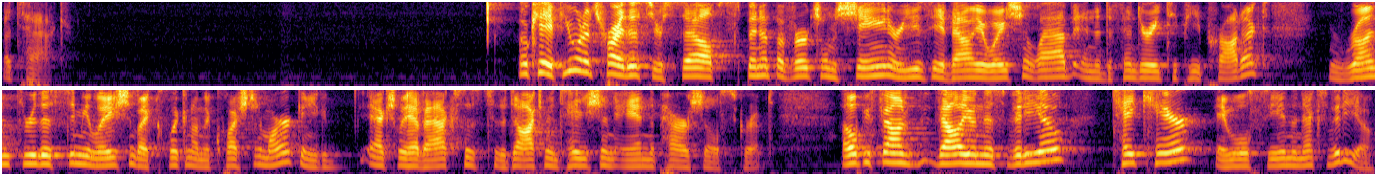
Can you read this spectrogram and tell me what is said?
attack. Okay, if you want to try this yourself, spin up a virtual machine or use the evaluation lab in the Defender ATP product. Run through this simulation by clicking on the question mark, and you can actually have access to the documentation and the PowerShell script. I hope you found value in this video. Take care, and we'll see you in the next video.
